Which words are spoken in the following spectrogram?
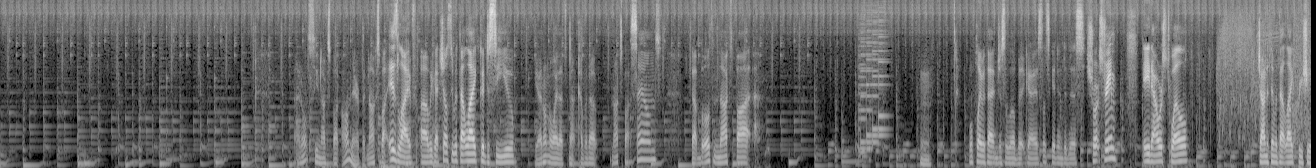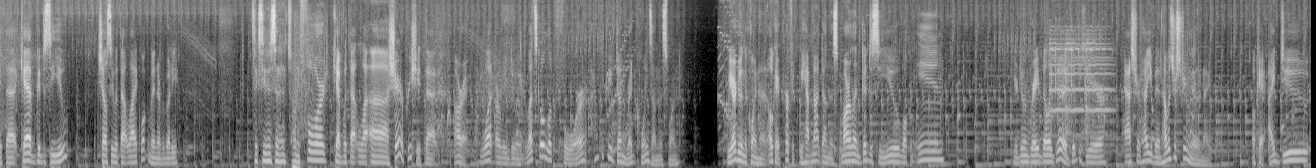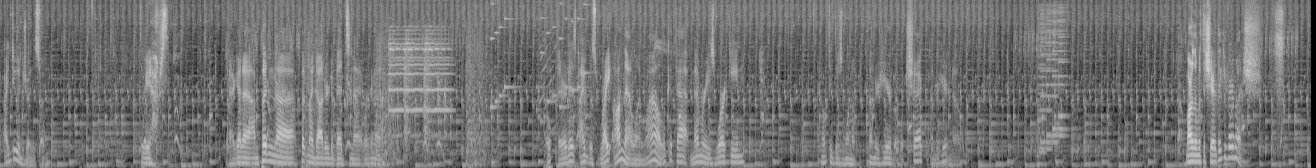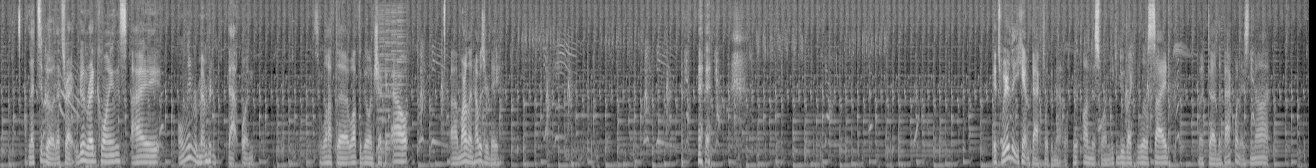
I don't see Noxbot on there, but Noxbot is live. Uh, we got Chelsea with that like. Good to see you. Yeah, I don't know why that's not coming up. Noxbot sounds. Got both Noxbot. Hmm. We'll play with that in just a little bit, guys. Let's get into this short stream. Eight hours, 12. Jonathan with that like. Appreciate that. Kev, good to see you. Chelsea with that like. Welcome in, everybody. 16 instead of 24. Kev with that uh, share. Appreciate that. All right. What are we doing? Let's go look for... I don't think we've done red coins on this one. We are doing the coin hunt. Okay, perfect. We have not done this. Marlin, good to see you. Welcome in. You're doing great, Billy. Good. Good to hear. Astrid, how you been? How was your stream the other night? Okay, I do... I do enjoy this one. Three hours. Yeah, I gotta... I'm putting, uh, putting my daughter to bed tonight. We're gonna Oh, there it is. I was right on that one. Wow, look at that. Memory's working. I don't think there's one up under here, but we'll check. Under here? No. Marlon with the share. Thank you very much. Let's go. That's right. We're doing red coins. I only remembered that one. So we'll have to we'll have to go and check it out. Uh, Marlon, how was your day? It's weird that you can't backflip in that one, on this one. You can do like the little side, but uh, the back one is not.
